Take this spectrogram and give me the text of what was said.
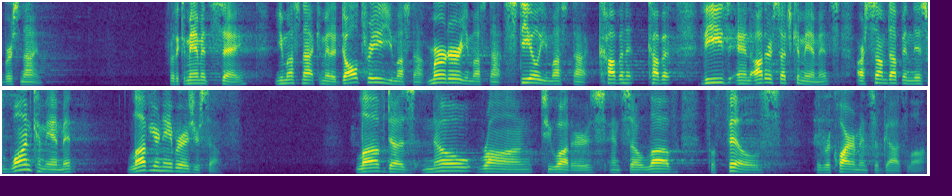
Verse 9 For the commandments say, you must not commit adultery, you must not murder, you must not steal, you must not covenant, covet. These and other such commandments are summed up in this one commandment love your neighbor as yourself. Love does no wrong to others, and so love fulfills the requirements of God's law.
